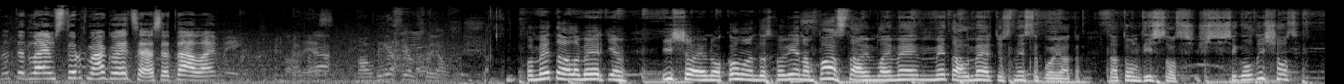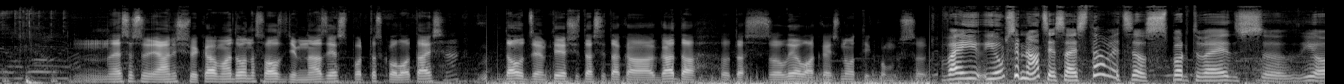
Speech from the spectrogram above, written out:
Nu, tad lai jums turpmāk veicās, ar tā laimīgi. Paldies! Paldies jums liels! Pa metāla mērķiem izšāvām no komandas pa vienam pārstāvim, lai mē, metāla mērķus nesabojātu. Tā tūlīt izšaus Sigulda izšaus. Es esmu Jānis Švikā, Madonas valsts gimnāzijas sporta skolotājs. Daudziem tieši tas ir gada tas lielākais notikums. Vai jums ir nācies aizstāvēt savus sporta veidus? Jo,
